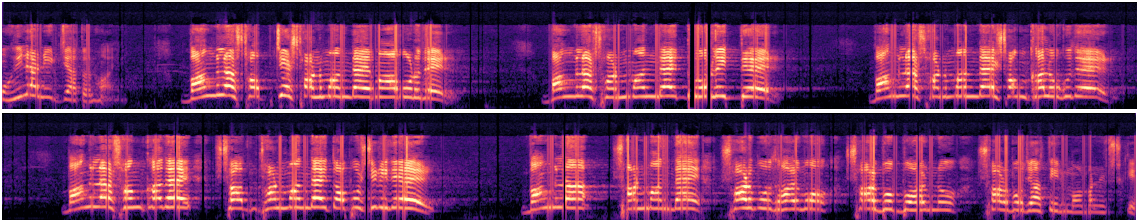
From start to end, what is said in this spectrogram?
মহিলা নির্যাতন হয়? বাংলা সবচেয়ে সম্মান দেয় মা বোনদের বাংলা সম্মান দেয় দলিতদের বাংলা সম্মান দেয় সংখ্যালঘুদের বাংলা সংখ্যা দেয় সব সম্মান দেয় তপশিলীদের বাংলা সম্মান দেয় সর্বধর্ম সর্ববর্ণ সর্বজাতির মানুষকে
